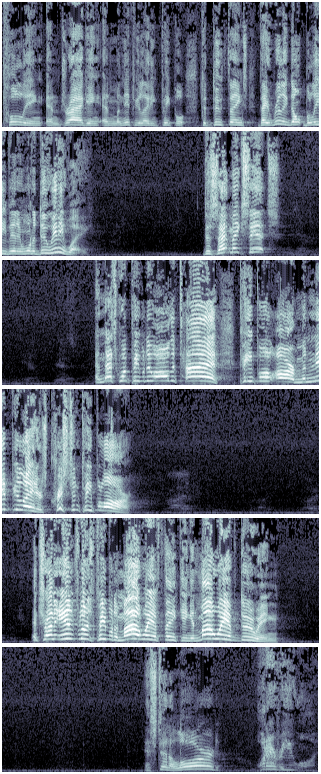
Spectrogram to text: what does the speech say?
pulling and dragging and manipulating people to do things they really don't believe in and want to do anyway. Does that make sense? And that's what people do all the time. People are manipulators. Christian people are. And trying to influence people to my way of thinking and my way of doing. Instead of, Lord, whatever you want.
